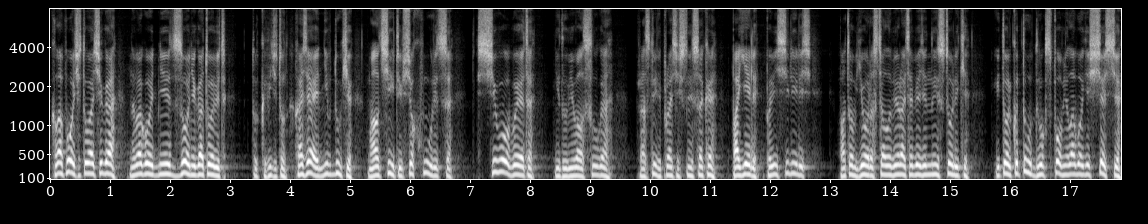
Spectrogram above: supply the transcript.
хлопочет у очага, новогодние дзони готовит. Только видит он, хозяин не в духе, молчит и все хмурится. «С чего бы это?» – недоумевал слуга. Разлили праздничные саке, поели, повеселились. Потом Йора стал убирать обеденные столики. И только тут вдруг вспомнил о боге счастья.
